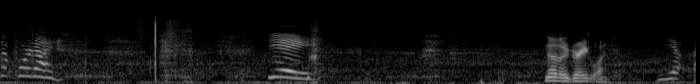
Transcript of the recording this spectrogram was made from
Sub four nine. Yay. Another great one. Yep.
